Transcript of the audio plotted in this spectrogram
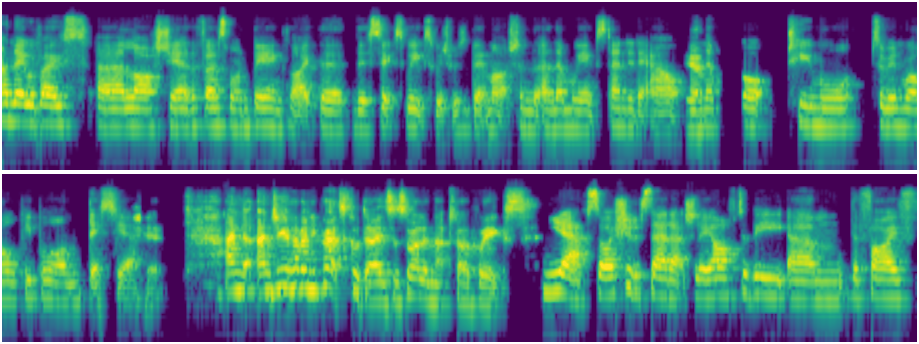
they were both uh, last year. The first one being like the the six weeks, which was a bit much, and and then we extended it out, yeah. and then got two more to enroll people on this year. Yeah. And and do you have any practical days as well in that 12 weeks? Yeah, so I should have said actually after the um, the five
